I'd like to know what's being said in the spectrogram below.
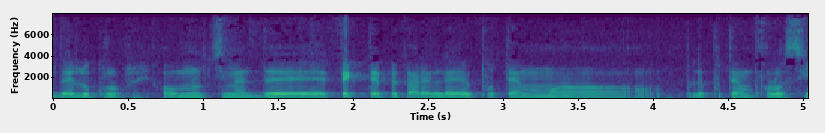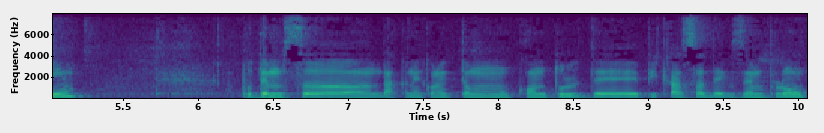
de lucruri, o mulțime de efecte pe care le putem, uh, le putem folosi. Putem să, dacă ne conectăm contul de Picasa, de exemplu,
